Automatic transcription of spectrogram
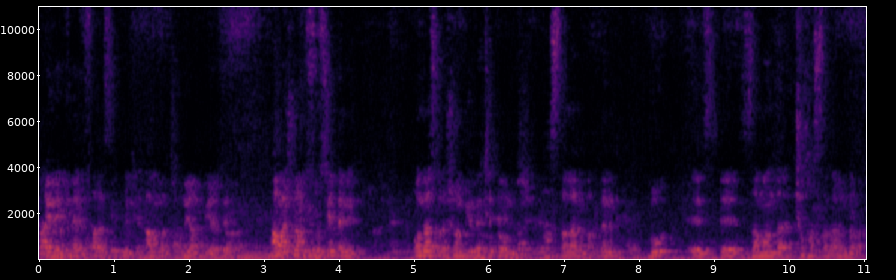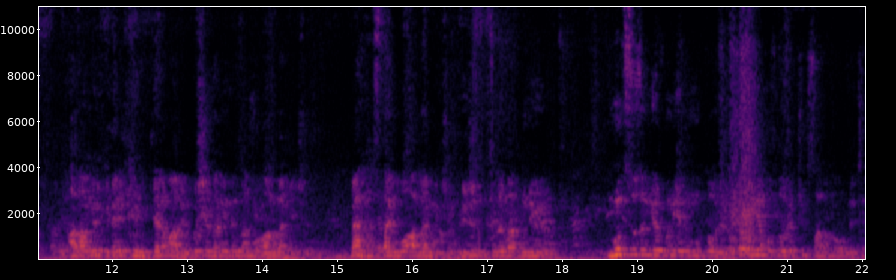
Aile giderdi. Parası etmemiş. Et alamamış. Onu yaptığı yerde. Ama şu an sosyetenin Ondan sonra şu an bir reçete olmuş. Hastaların bak benim bu e, e, zamanda çok hastalarım da var. Adam diyor ki benim kemiklerim ağrıyor. Bu şırdanı yediğim zaman bu ağrılar geçiyor. Ben hastayım bu ağrılarım geçiyor. Vücudum kırığı var bunu yiyorum. Mutsuzum diyor bunu yedim mutlu oluyorum. Niye mutlu oluyorum? Çünkü sağlıklı olduğu için.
